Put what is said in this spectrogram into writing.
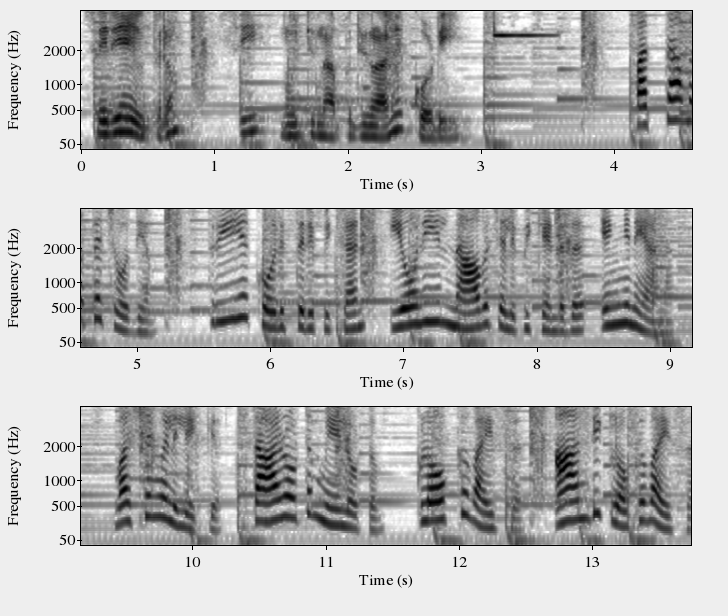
ശരിയായ ഉത്തരം സി നൂറ്റി നാൽപ്പത്തിനാല് കോടി. പത്താമത്തെ ചോദ്യം. സ്ത്രീയെ കോരിത്തെരിപ്പിക്കാൻ യോനിയിൽ നാവ് ചലിപ്പിക്കേണ്ടത് എങ്ങനെയാണ്? വശങ്ങളിലേക്ക് താഴോട്ടും മേലോട്ടും ക്ലോക്ക് വൈസ് ആന്റി ക്ലോക്ക് വൈസ്.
